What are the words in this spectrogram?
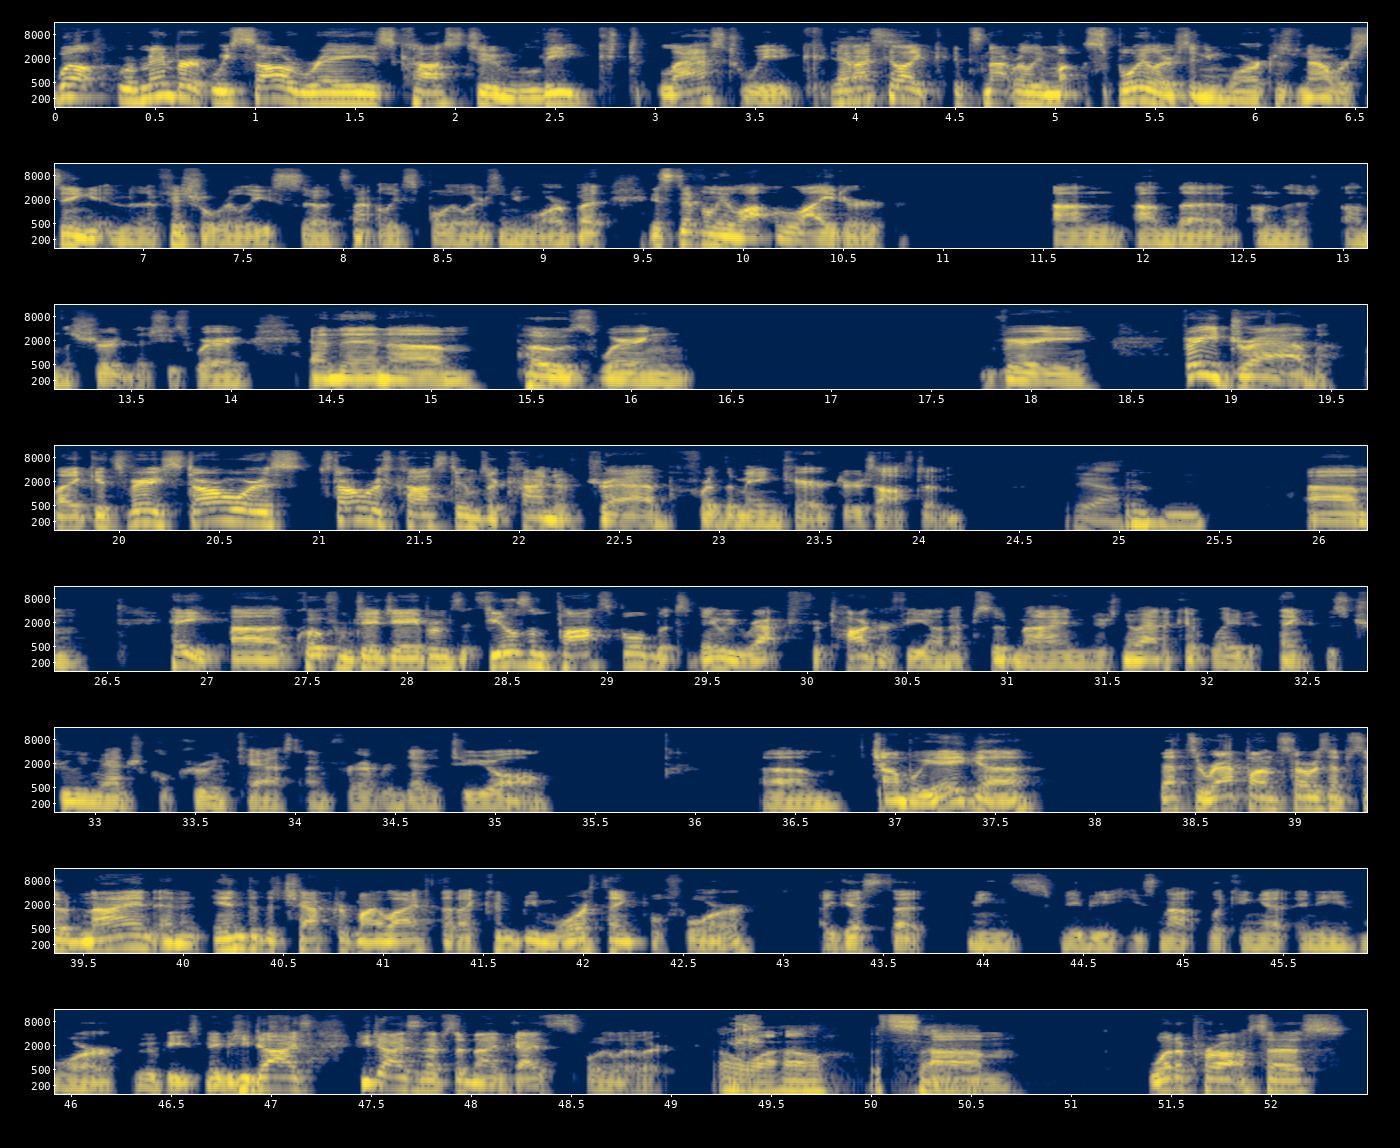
Well, remember we saw Rey's costume leaked last week, and I feel like it's not really mu- spoilers anymore because now we're seeing it in an official release, so it's not really spoilers anymore. But it's definitely a lot lighter on on the on the on the shirt that she's wearing, and then um, Poe's wearing very very drab. Like it's very Star Wars. Star Wars costumes are kind of drab for the main characters often. Yeah. Mhm. Um, hey, uh, quote from J.J. Abrams: "It feels impossible, but today we wrapped photography on episode nine. There's no adequate way to thank this truly magical crew and cast. I'm forever indebted to you all." Um, John Boyega, that's a wrap on Star Wars episode nine and an end to the chapter of my life that I couldn't be more thankful for. I guess that means maybe he's not looking at any more movies. Maybe he dies. He dies in episode nine, guys. Spoiler alert. Oh wow, that's sad. Um, what a process.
